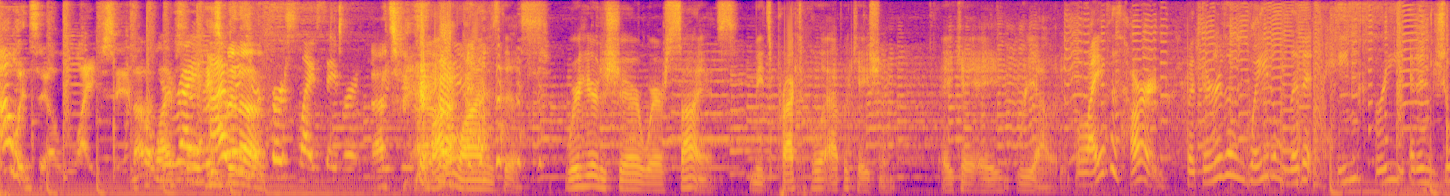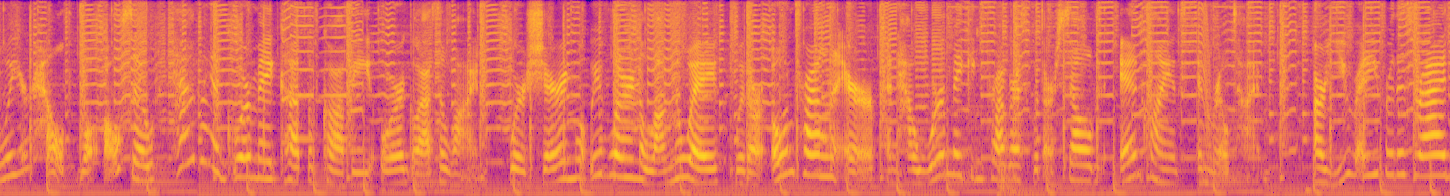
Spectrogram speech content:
I wouldn't say a lifesaver. Not a You're life right. He's I been was a- your first lifesaver. That's The fair. bottom line is this we're here to share where science meets practical application, aka reality. Life is hard, but there is a way to live it pain free and enjoy your health while also having a gourmet cup of coffee or a glass of wine. We're sharing what we've learned along the way with our own trial and error and how we're making progress with ourselves and clients in real time. Are you ready for this ride?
